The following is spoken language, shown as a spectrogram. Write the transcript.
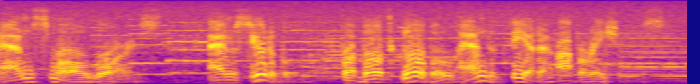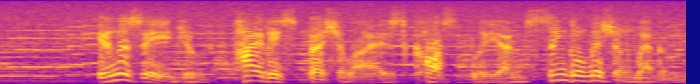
and small wars, and suitable for both global and theater operations. In this age of highly specialized, costly, and single-mission weapons,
